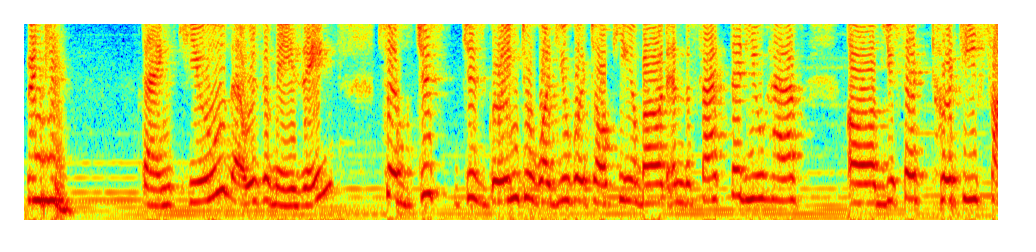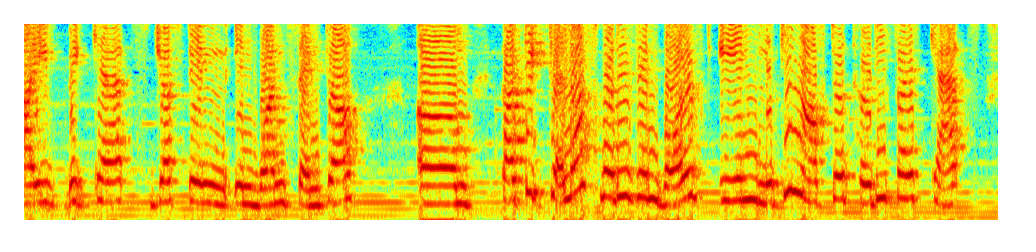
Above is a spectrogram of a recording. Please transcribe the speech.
Thank you. Thank you. That was amazing. So just just going to what you were talking about and the fact that you have um, you said 35 big cats just in in one center. Um, Kartick, tell us what is involved in looking after 35 cats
